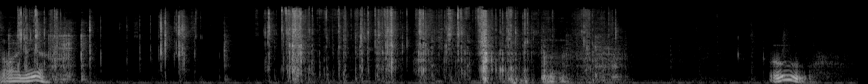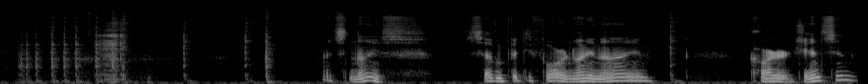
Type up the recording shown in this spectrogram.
No idea. Ooh. That's nice. 754.99. Carter Jensen.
